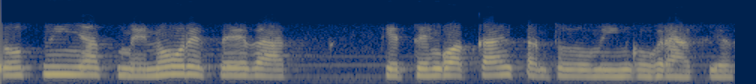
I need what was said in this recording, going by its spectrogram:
dos niñas menores de edad que tengo acá en Santo Domingo. Gracias.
